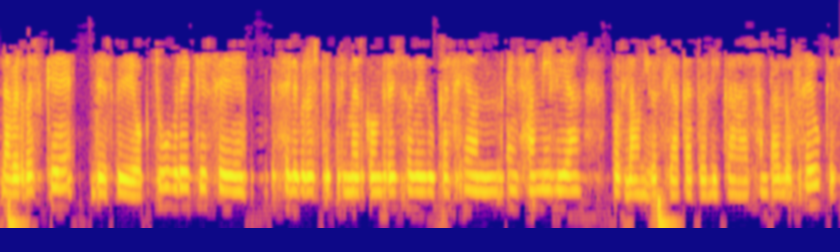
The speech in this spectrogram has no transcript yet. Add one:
La verdad es que desde octubre que se celebró este primer Congreso de Educación en Familia por la Universidad Católica San Pablo CEU, que es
